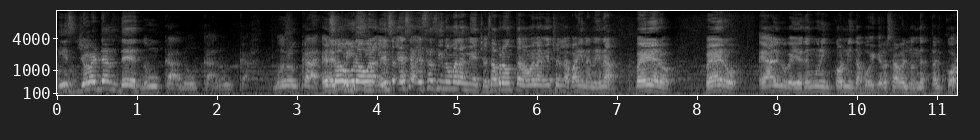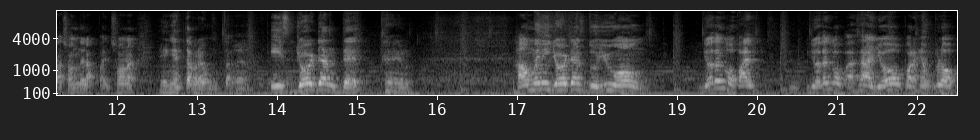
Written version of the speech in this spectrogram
no. Is Jordan dead? Nunca, nunca, nunca. No, nunca. Eso es una buena, esa, sí no me la han hecho, esa pregunta no me la han hecho en la página ni nada. Pero, pero, es algo que yo tengo una incógnita porque quiero saber dónde está el corazón de las personas en esta pregunta. Bueno. Is Jordan dead? How many Jordans do you own? Yo tengo par. Yo tengo, o sea, yo, por ejemplo,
